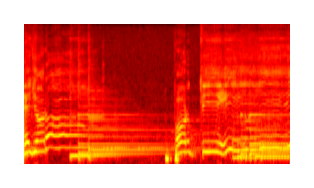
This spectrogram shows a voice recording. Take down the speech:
que lloró por ti.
